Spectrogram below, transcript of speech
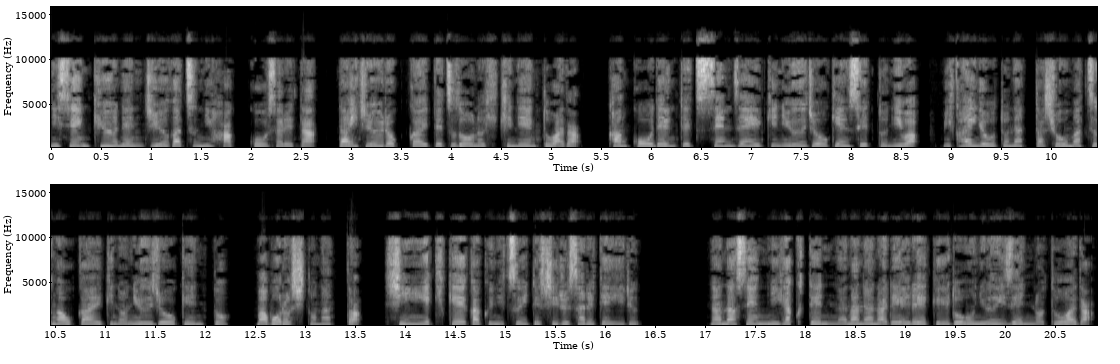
2009年10月に発行された第16回鉄道の記念と和田観光電鉄線全駅入場券セットには未開業となった小松ヶ丘駅の入場券と幻となった新駅計画について記されている。7200.7700系導入以前の十和田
